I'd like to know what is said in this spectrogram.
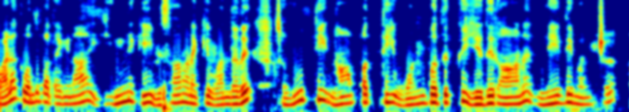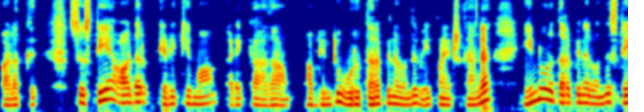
வழக்கு வந்து பார்த்தீங்கன்னா இன்னைக்கு விசாரணைக்கு வந்தது. ஸோ நூற்றி நாற்பத்தி ஒன்பதுக்கு எதிரான நீதிமன்ற வழக்கு. ஸோ ஸ்டே ஆர்டர் கிடைக்குமா கிடைக்காதா அப்படின்ட்டு ஒரு தரப்பினர் வந்து வெயிட் பண்ணிட்டு இருக்காங்க இன்னொரு தரப்பினர் வந்து ஸ்டே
